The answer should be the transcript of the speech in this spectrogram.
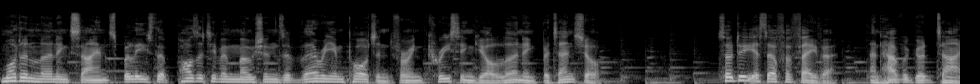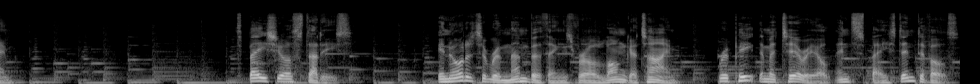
Modern learning science believes that positive emotions are very important for increasing your learning potential. So do yourself a favor and have a good time. Space your studies. In order to remember things for a longer time, repeat the material in spaced intervals.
